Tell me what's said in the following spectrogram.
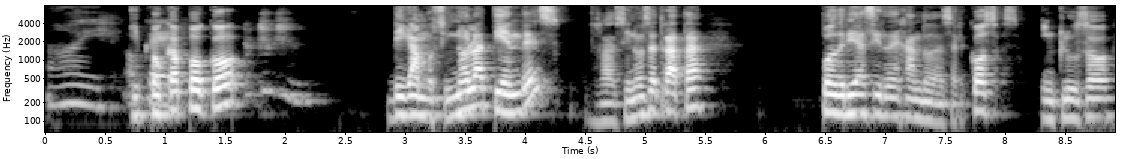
Ay, y poco a poco, digamos, si no lo atiendes, o sea, si no se trata, podrías ir dejando de hacer cosas. Incluso,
